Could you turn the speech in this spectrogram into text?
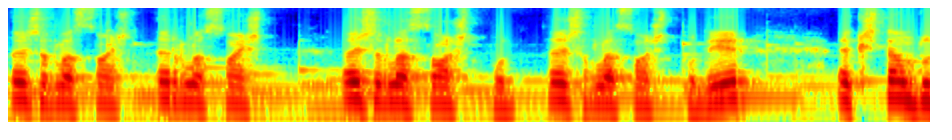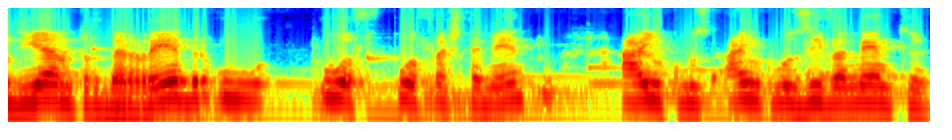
as relações, as, relações, as, relações de, as relações de poder, a questão do diâmetro da rede, o, o, afastamento. Há, há inclusivamente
